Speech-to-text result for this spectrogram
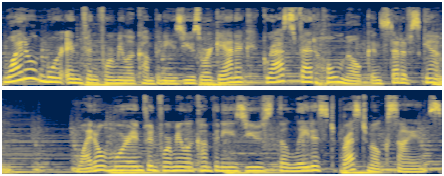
Why don't more infant formula companies use organic, grass-fed whole milk instead of skim? Why don't more infant formula companies use the latest breast milk science?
